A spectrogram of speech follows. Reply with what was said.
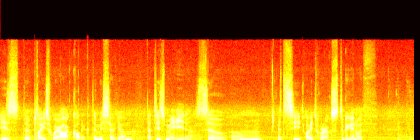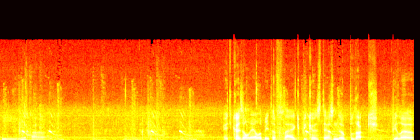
is the place where I collect the mycelium that is made. So um, let's see how it works to begin with. Yeah. It caused a little bit of lag because there's no block below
